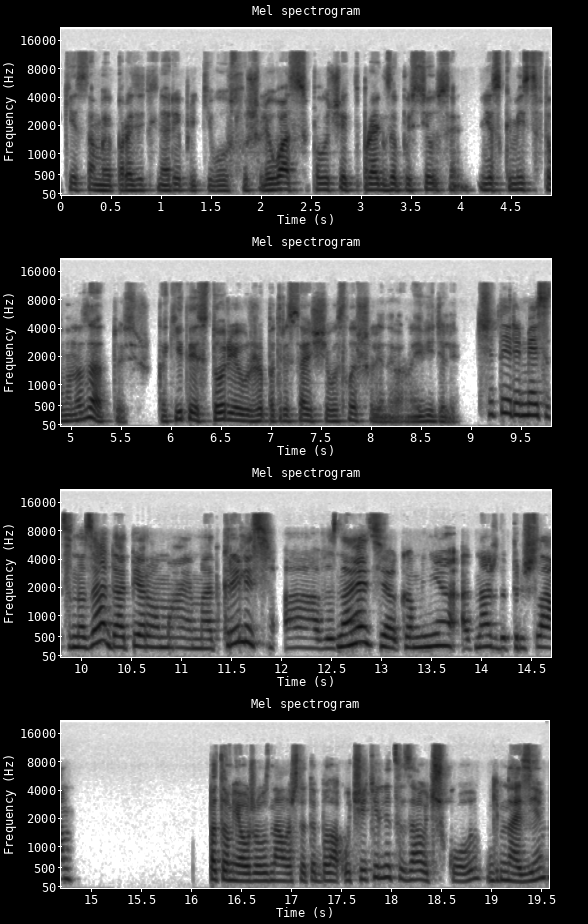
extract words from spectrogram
Какие самые поразительные реплики вы услышали? У вас, получается, проект запустился несколько месяцев тому назад, то есть какие-то истории уже потрясающие вы слышали, наверное, и видели. Четыре месяца назад, да, 1 мая мы открылись. А, вы знаете, ко мне однажды пришла, потом я уже узнала, что это была учительница зауч школы, гимназии,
